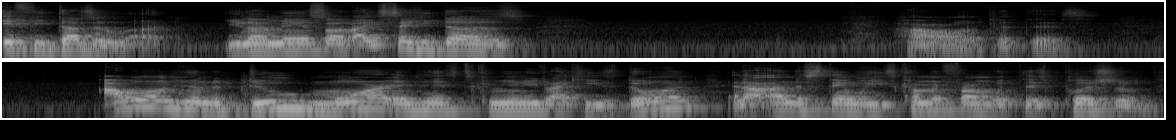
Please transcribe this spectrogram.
If he doesn't run, you know what I mean. So like, say he does. How I want to put this. I want him to do more in his community like he's doing, and I understand where he's coming from with this push of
